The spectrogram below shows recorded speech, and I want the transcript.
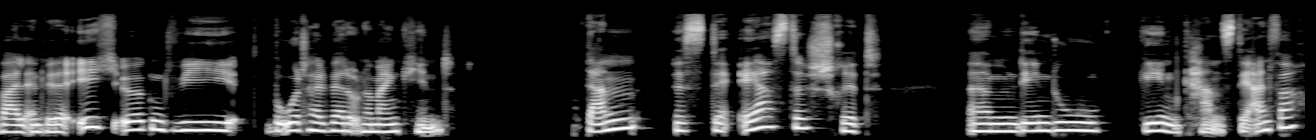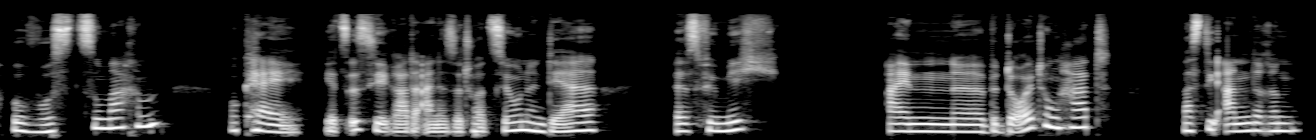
weil entweder ich irgendwie beurteilt werde oder mein Kind, dann ist der erste Schritt, ähm, den du gehen kannst, dir einfach bewusst zu machen, okay, jetzt ist hier gerade eine Situation, in der es für mich eine Bedeutung hat, was die anderen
